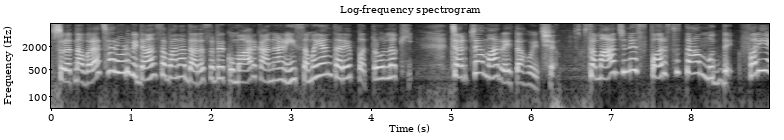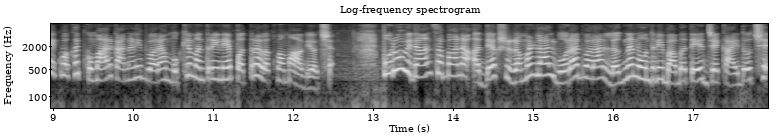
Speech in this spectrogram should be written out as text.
સુરતના વરાછા રોડ વિધાનસભાના ધારાસભ્ય કુમાર કાનાણી સમયાંતરે પત્રો લખી ચર્ચામાં રહેતા હોય છે. સમાજને સ્પર્શતા મુદ્દે ફરી એક વખત કુમાર કાનાણી દ્વારા મુખ્યમંત્રીને પત્ર લખવામાં આવ્યો છે. પૂર્વ વિધાનસભાના અધ્યક્ષ રમણલાલ વોરા દ્વારા લગ્ન નોંધણી બાબતે જે કાયદો છે,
